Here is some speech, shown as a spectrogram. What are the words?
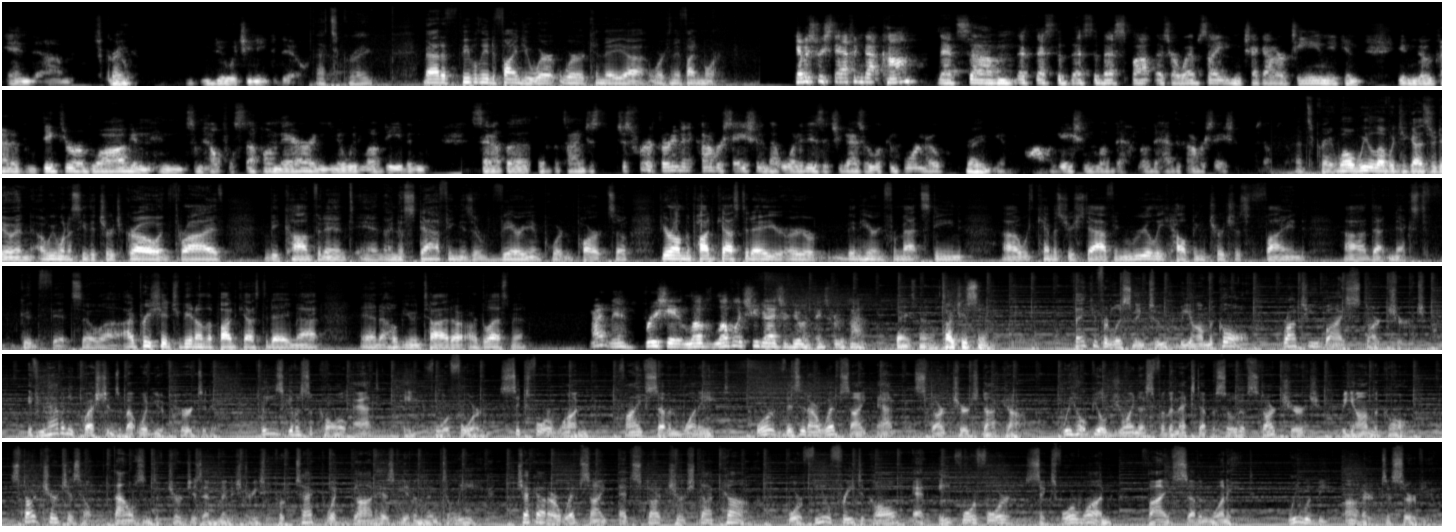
and um it's great. you know, do what you need to do. That's great. Matt if people need to find you where where can they uh where can they find more? Chemistrystaffing.com that's um that, that's the that's the best spot. That's our website. You can check out our team. You can you can go kind of dig through our blog and, and some helpful stuff on there. And you know we'd love to even set up a, set up a time just just for a 30 minute conversation about what it is that you guys are looking for no right you know, obligation love to love to have the conversation so that's great well we love what you guys are doing uh, we want to see the church grow and thrive and be confident. And I know staffing is a very important part. So if you're on the podcast today or, or you've been hearing from Matt Steen uh, with chemistry staffing, really helping churches find uh, that next good fit. So uh, I appreciate you being on the podcast today, Matt, and I hope you and Todd are, are blessed, man. All right, man. Appreciate it. Love love what you guys are doing. Thanks for the time. Thanks, man. We'll talk to you soon. Thank you for listening to Beyond the Call, brought to you by Start Church. If you have any questions about what you have heard today, please give us a call at 844 641 5718 or visit our website at startchurch.com. We hope you'll join us for the next episode of Start Church Beyond the Call. Start Church has helped thousands of churches and ministries protect what God has given them to lead. Check out our website at startchurch.com or feel free to call at 844 641 5718. We would be honored to serve you.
